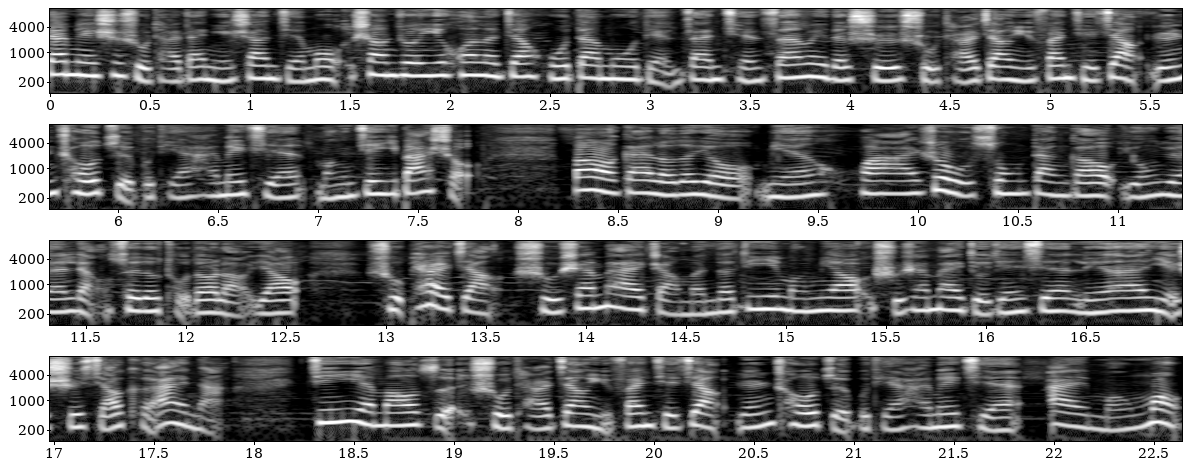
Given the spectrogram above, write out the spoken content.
下面是薯条带你上节目。上周一欢乐江湖弹幕点赞前三位的是薯条酱与番茄酱，人丑嘴不甜还没钱，萌姐一把手。帮我盖楼的有棉花肉松蛋糕，永远两岁的土豆老妖，薯片酱，蜀山派掌门的第一萌喵，蜀山派九剑仙林安也是小可爱呢。今夜猫子，薯条酱与番茄酱，人丑嘴不甜还没钱，爱萌萌。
